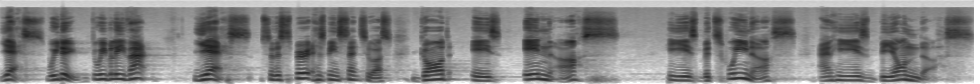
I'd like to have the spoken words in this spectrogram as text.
Yes, we do. Do we believe that? Yes. So the Spirit has been sent to us. God is in us, He is between us, and He is beyond us.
